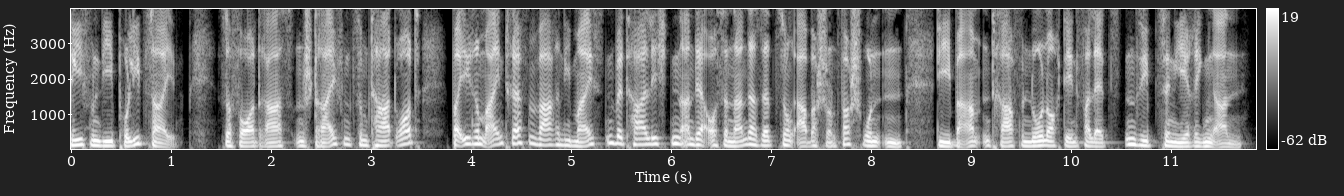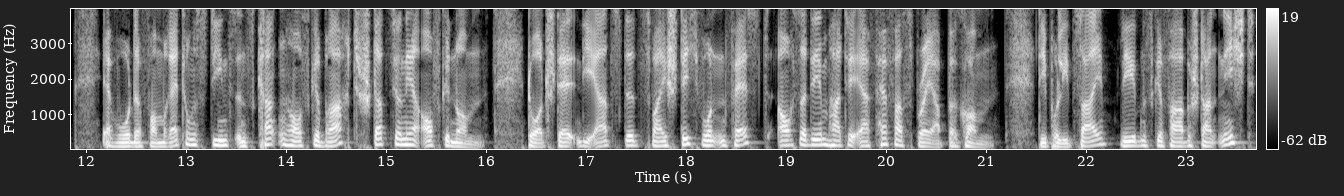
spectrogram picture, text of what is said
riefen die Polizei. Sofort rasten Streifen zum Tatort. Bei ihrem Eintreffen waren die meisten Beteiligten an der Auseinandersetzung aber schon verschwunden. Die Beamten trafen nur noch den verletzten 17-Jährigen an. Er wurde vom Rettungsdienst ins Krankenhaus gebracht, stationär aufgenommen. Dort stellten die Ärzte zwei Stichwunden fest, außerdem hatte er Pfefferspray abbekommen. Die Polizei, Lebensgefahr bestand nicht,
